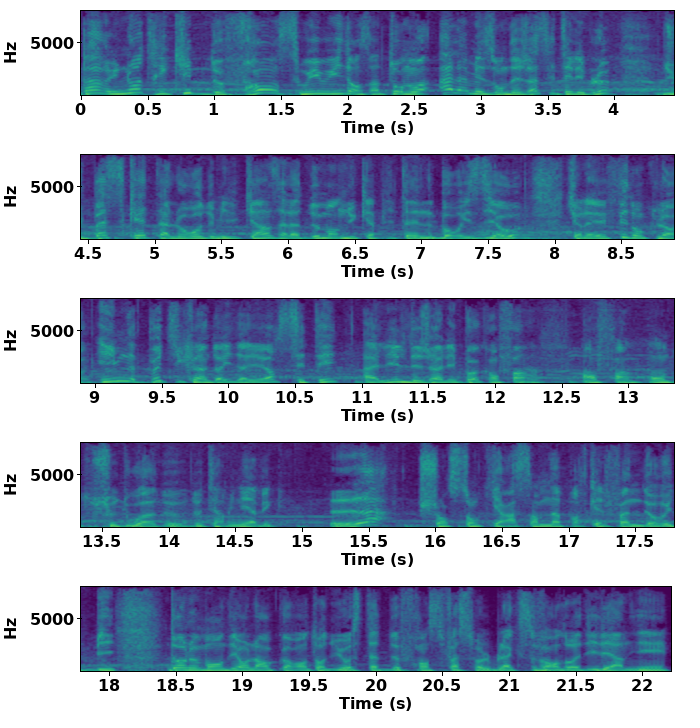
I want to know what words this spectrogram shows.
par une autre équipe de France. Oui, oui, dans un tournoi à la maison déjà. C'était les Bleus du basket à l'Euro 2015 à la demande du capitaine Boris Diaw, qui en avait fait donc leur hymne. Petit clin d'œil d'ailleurs, c'était à Lille déjà à l'époque. Enfin, enfin, on se doit de, de terminer avec la chanson qui rassemble n'importe quel fan de rugby dans le monde et on l'a encore entendu au Stade de France face aux All Blacks vendredi dernier.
